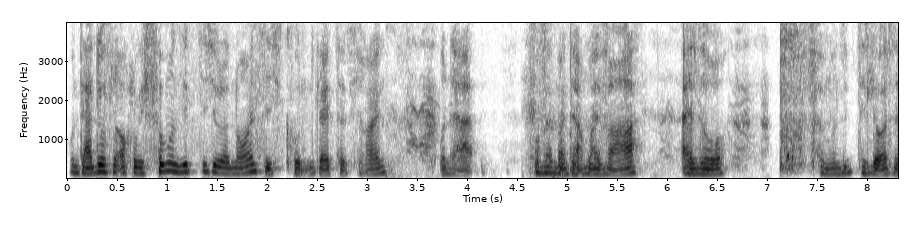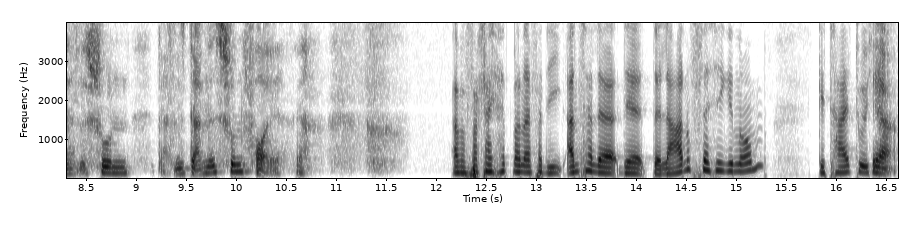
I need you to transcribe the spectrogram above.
Und da dürfen auch, glaube ich, 75 oder 90 Kunden gleichzeitig rein. Und da, und wenn man da mal war, also pff, 75 Leute, das ist schon, das ist, dann ist schon voll. Ja. Aber vielleicht hat man einfach die Anzahl der, der, der Ladenfläche genommen, geteilt durch, Ja,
